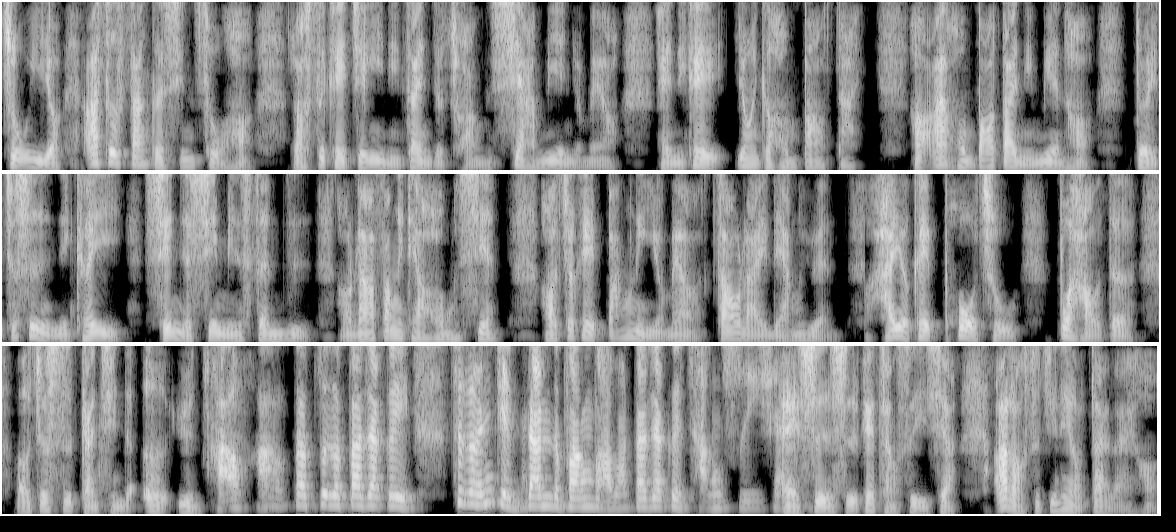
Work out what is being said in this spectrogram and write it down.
注意哦。啊，这三个星座哈、老师可以建议你在你的床下面有没有？哎，你可以用一个红包袋。好，啊，红包袋里面哈、对，就是你可以写你的姓名、生日，好，然后放一条红线，好，就可以帮你有没有招来良缘，还有可以破除不好的呃，就是感情的厄运。好好，那这个大家可以，这个很简单的方法嘛，大家可以尝试一下。哎，是是，可以尝试一下。啊，老师今天有带来哈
